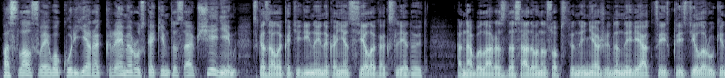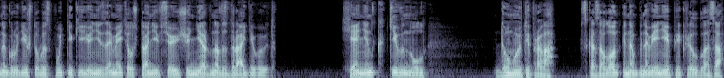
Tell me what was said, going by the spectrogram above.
послал своего курьера к Кремеру с каким-то сообщением, сказала Катерина и наконец села как следует. Она была раздосадована собственной неожиданной реакцией и скрестила руки на груди, чтобы спутник ее не заметил, что они все еще нервно вздрагивают. Хеннинг кивнул. "Думаю, ты права", сказал он и на мгновение прикрыл глаза.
